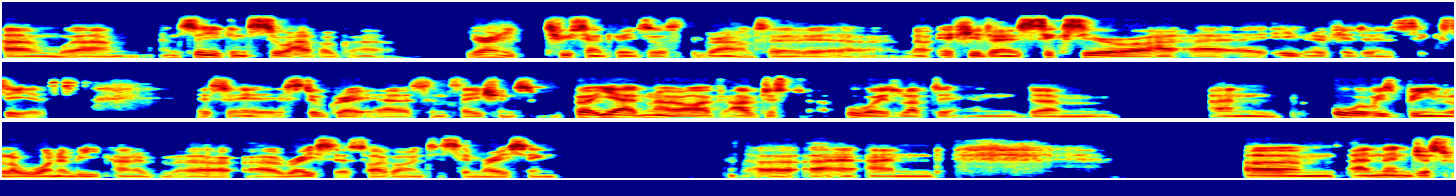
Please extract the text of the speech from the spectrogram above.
Um, um, and so you can still have a uh, you're only two centimeters off the ground. So uh, no, if you're doing 60 or uh, uh, even if you're doing 60, it's it's, it's still great uh, sensations. But yeah, no, I've I've just always loved it and um and always been a wannabe kind of uh, uh, racer. So I got into sim racing and um and then just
